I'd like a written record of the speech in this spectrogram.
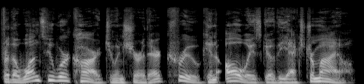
For the ones who work hard to ensure their crew can always go the extra mile,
